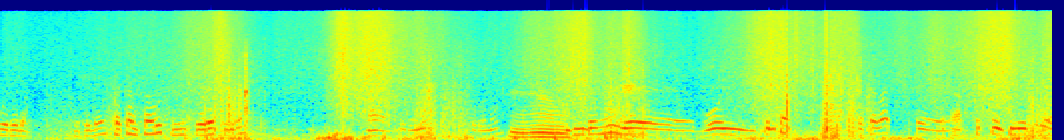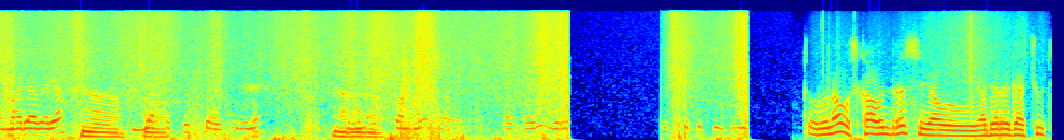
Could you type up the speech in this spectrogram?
ወደ ላይ ወደ ላይ ከከንፈሩ ትንሽ ወረድ እንዲሁም ደግሞ የቦይ ጥልቀት ከሰባት አስር ሴንቲሜትር ማዳበሪያ እያፈሰስ ያው ጥሩ ነው። ጥሩ ነው። እስካሁን ድረስ ያው ያደረጋችሁት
